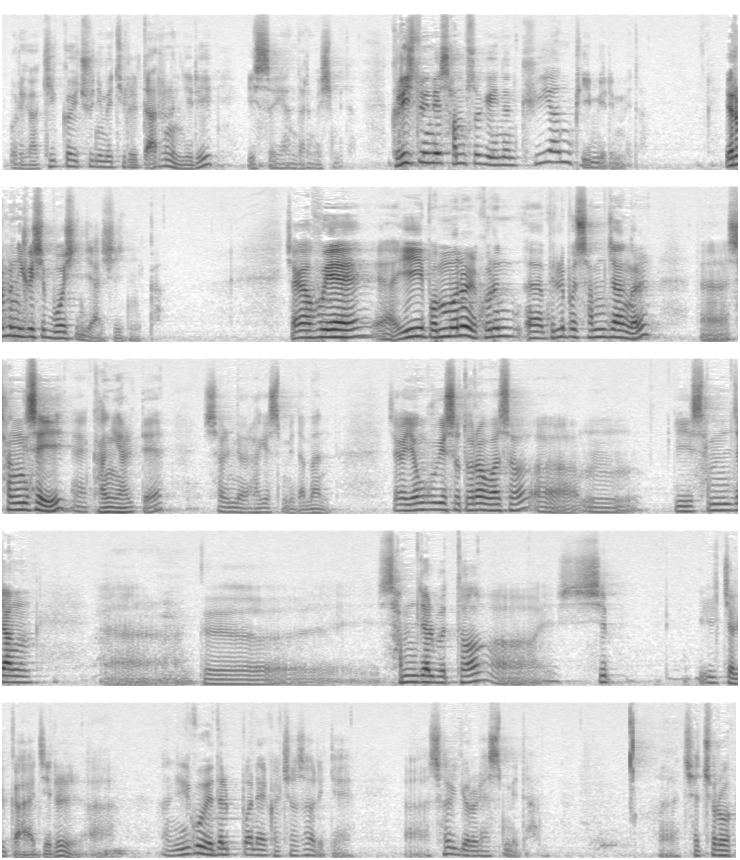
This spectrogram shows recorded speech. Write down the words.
우리가 기꺼이 주님의 뒤를 따르는 일이 있어야 한다는 것입니다. 그리스도인의 삶 속에 있는 귀한 비밀입니다. 여러분 이것이 무엇인지 아십니까? 제가 후에 이 본문을 고른 어, 빌립보 3장을 어, 상세히 강의할 때 설명을 하겠습니다만 제가 영국에서 돌아와서 어, 음, 이 3장 그 3절부터 11절까지를 한 7, 8번에 걸쳐서 이렇게 설교를 했습니다. 최초로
